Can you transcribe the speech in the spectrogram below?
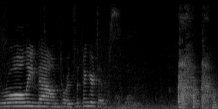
rolling down towards the fingertips.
